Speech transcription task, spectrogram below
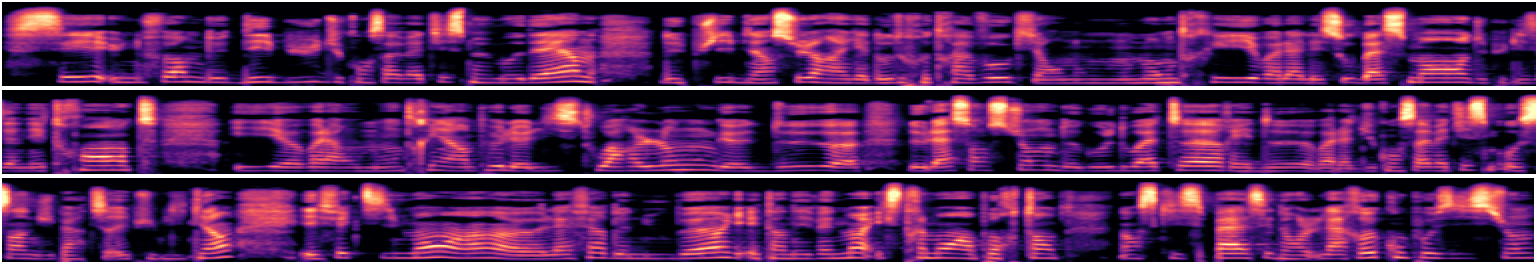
c'est une forme de début du conservatisme moderne. Depuis, bien sûr, hein, il y a d'autres travaux qui en ont montré, voilà, les soubassements depuis les années 30 et euh, voilà, ont montré un peu l'histoire longue de euh, de l'ascension de Goldwater et de voilà du conservatisme au sein du Parti républicain. effectivement, hein, euh, l'affaire de Newburgh est un événement extrêmement important dans ce qui se passe et dans la recomposition,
